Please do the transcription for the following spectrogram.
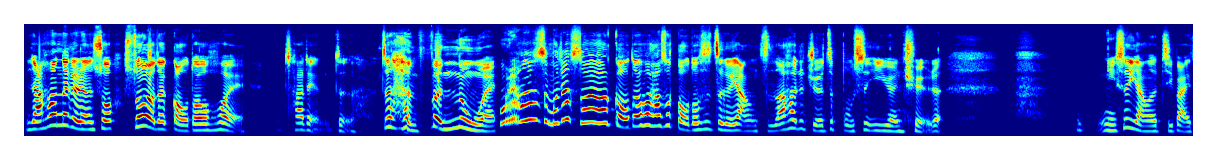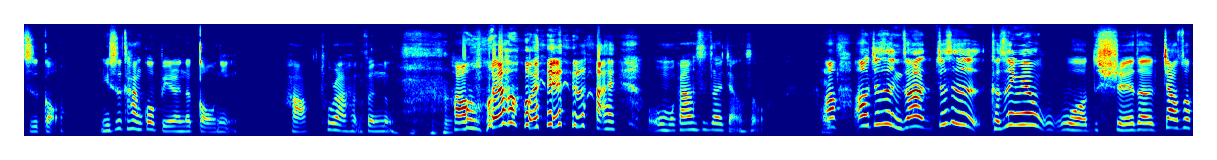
然后那个人说：“所有的狗都会。”差点，这这很愤怒哎！我想说什么叫所有的狗都会？他说狗都是这个样子，然后他就觉得这不是医院确认。你是养了几百只狗？你是看过别人的狗？你？好，突然很愤怒。好，我要回来。我们刚刚是在讲什么？哦哦，就是你知道，就是可是因为我学的叫做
